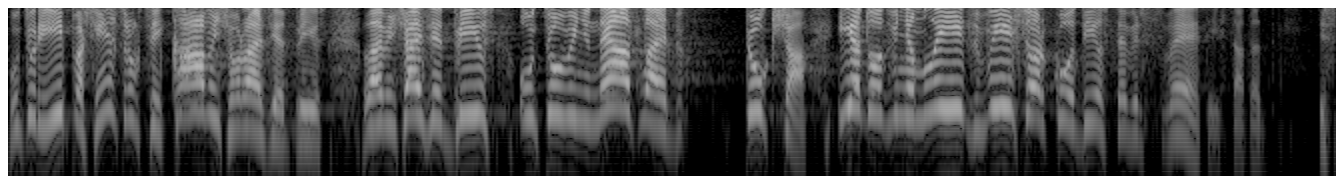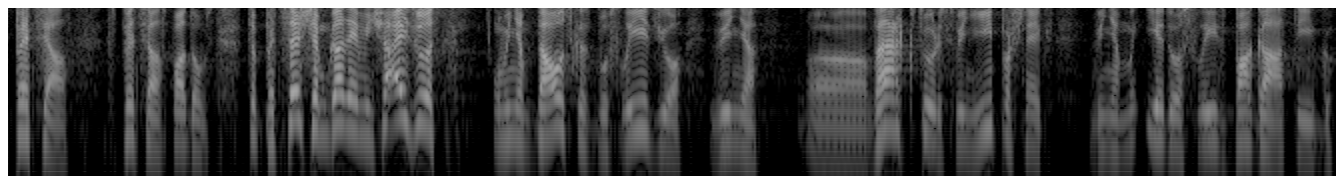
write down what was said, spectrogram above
Un tur ir īpaša instrukcija, kā viņš var aiziet brīvs. Lai viņš aiziet brīvs, un tu viņu neatlaidi tukšā. Iedod viņam līdzi visu, ar ko Dievs tev ir svētījis. Tā tad ir speciāls, speciāls padoms. Tad pēc sešiem gadiem viņš aizos, un viņam daudz kas būs līdzi, jo viņa uh, vergturis, viņa īpašnieks, viņam iedos līdzi bagātīgu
